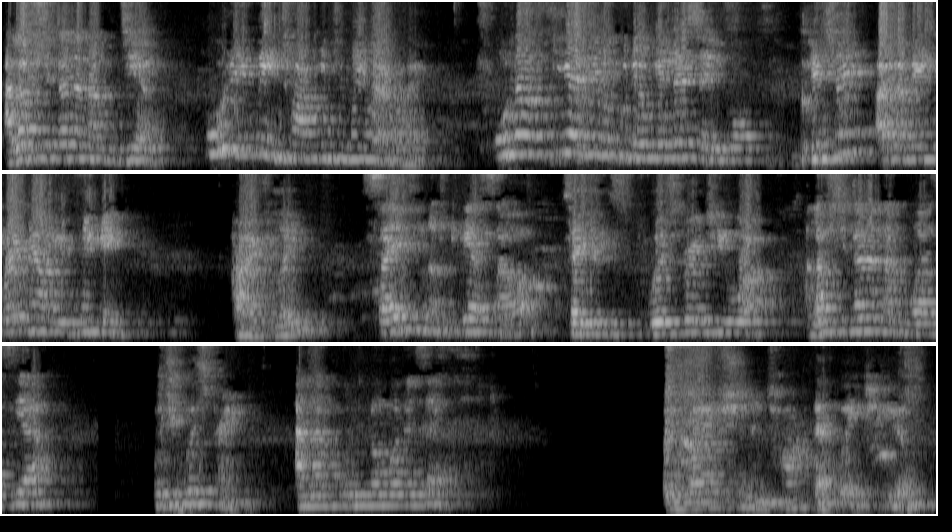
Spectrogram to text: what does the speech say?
alafu shetani anamjia, What do you mean talking to me that way? unafikia nini kuniongelesha hivyo? You see, I mean, right now you're thinking pridefully. Sasa hivi unafikiria sawa, Satan's whispering to you what? alafu shetani anakuwazia, he whispering? anakunong'onezea Your wife shouldn't talk that way to you.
